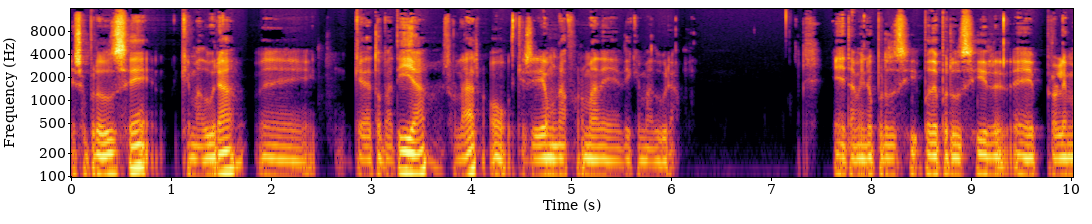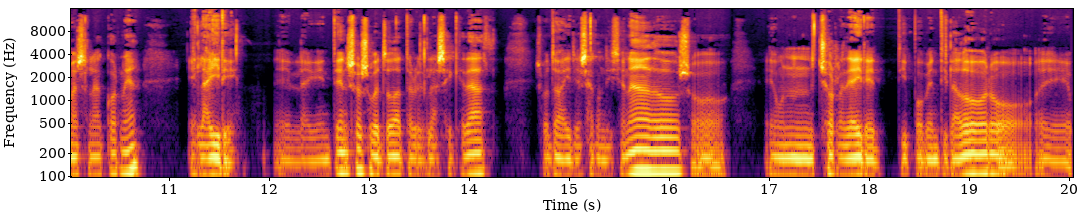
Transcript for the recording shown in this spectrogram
eso produce quemadura, eh, queratopatía solar, o que sería una forma de, quemadura. Eh, también lo puede producir problemas en la córnea el aire, el aire intenso, sobre todo a través de la sequedad, sobre todo aires acondicionados o eh, un chorro de aire tipo ventilador o, eh,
